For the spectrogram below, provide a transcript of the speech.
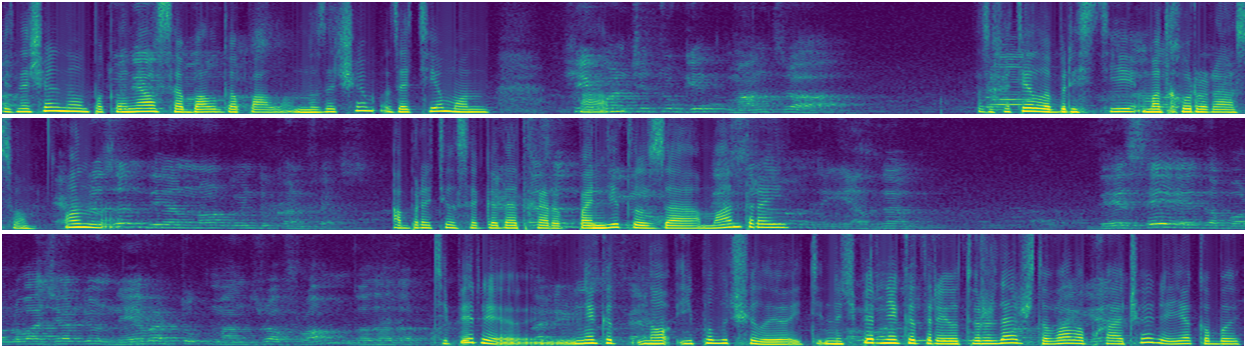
Изначально он поклонялся Балгапалу, но зачем? затем он а, захотел обрести Мадхуру расу. Он обратился к Гададхар Пандиту за мантрой. Yes, no. They say the Vallabhacharya never took mantra from Gadadhar Pandit. Теперь э, неко- но и получил ее. Но теперь некоторые утверждают, что Валабхачарья якобы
